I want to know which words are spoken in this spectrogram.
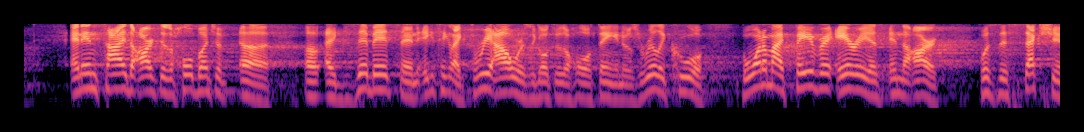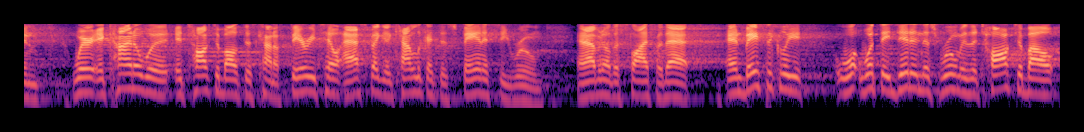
And inside the ark, there's a whole bunch of uh, exhibits, and it can take like three hours to go through the whole thing, and it was really cool. But one of my favorite areas in the ark was this section where it kind of it talked about this kind of fairy tale aspect. It kind of looked like this fantasy room, and I have another slide for that. And basically, what, what they did in this room is it talked about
